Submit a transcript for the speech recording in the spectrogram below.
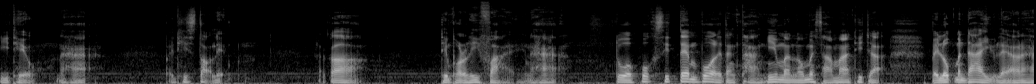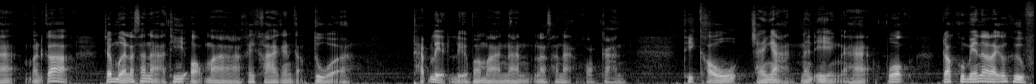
ดีเทลนะฮะ ไปที่ storage แล้วก็ temporary file นะฮะ ตัวพวก system พวกอะไรต่างๆ นี่มันเราไม่สามารถที่จะไปลบมันได้อยู่แล้วนะฮะ มันก็จะเหมือนลักษณะที่ออกมาคล้ายๆกันกับตัวแท็บเล็ตหรือประมาณนั้นลักษณะของการที่เขาใช้งานนั่นเองนะฮะ พวกด็อกิเมนต์อะไรก็คือไฟ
